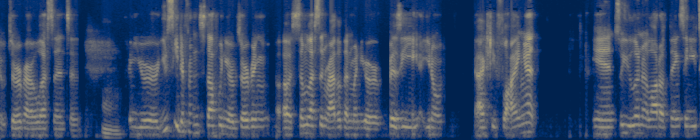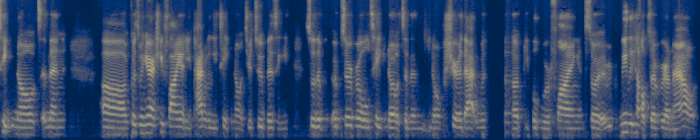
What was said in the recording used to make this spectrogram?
observe our lessons. And mm. you're you see different stuff when you're observing a sim lesson rather than when you're busy you know actually flying it. And so you learn a lot of things and you take notes. And then because uh, when you're actually flying it you can't really take notes. You're too busy. So the observer will take notes and then you know share that with uh, people who are flying. And so it really helps everyone out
